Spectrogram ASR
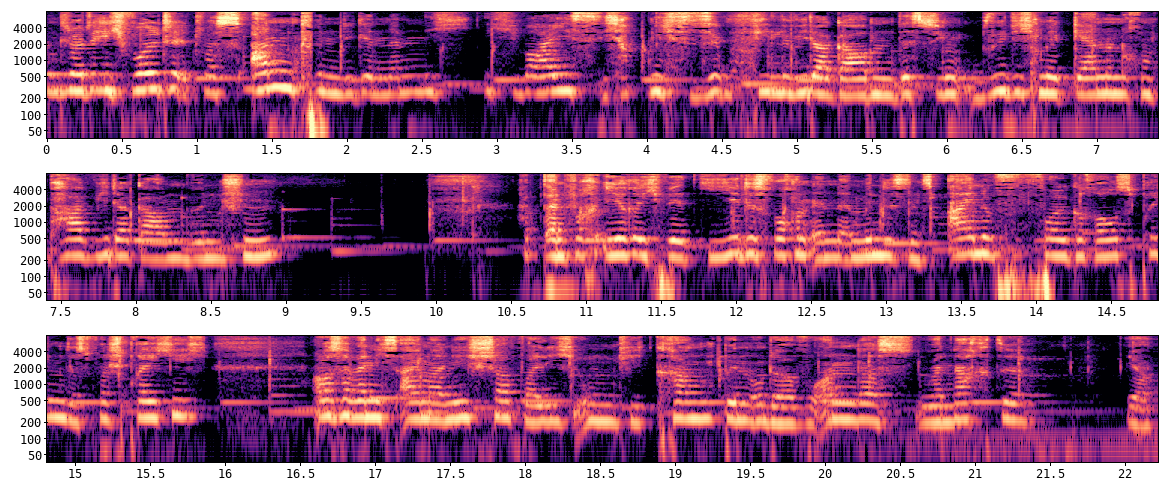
Und Leute, ich wollte etwas ankündigen, nämlich ich weiß, ich habe nicht so viele Wiedergaben, deswegen würde ich mir gerne noch ein paar Wiedergaben wünschen. Habt einfach Ehre, ich werde jedes Wochenende mindestens eine Folge rausbringen, das verspreche ich. Außer wenn ich es einmal nicht schaffe, weil ich irgendwie krank bin oder woanders übernachte. Ja,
